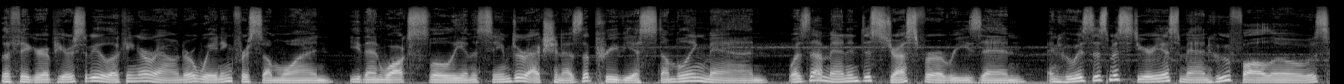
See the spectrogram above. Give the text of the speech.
The figure appears to be looking around or waiting for someone. He then walks slowly in the same direction as the previous stumbling man. Was that man in distress for a reason? And who is this mysterious man who follows?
